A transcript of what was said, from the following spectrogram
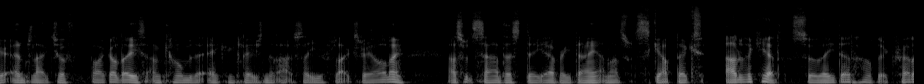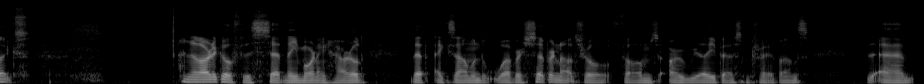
your intellectual faculties and come to a conclusion that actually reflects reality. That's what scientists do every day, and that's what skeptics advocate. So they did have their critics. In an article for the Sydney Morning Herald that examined whether supernatural films are really based on true events, um,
